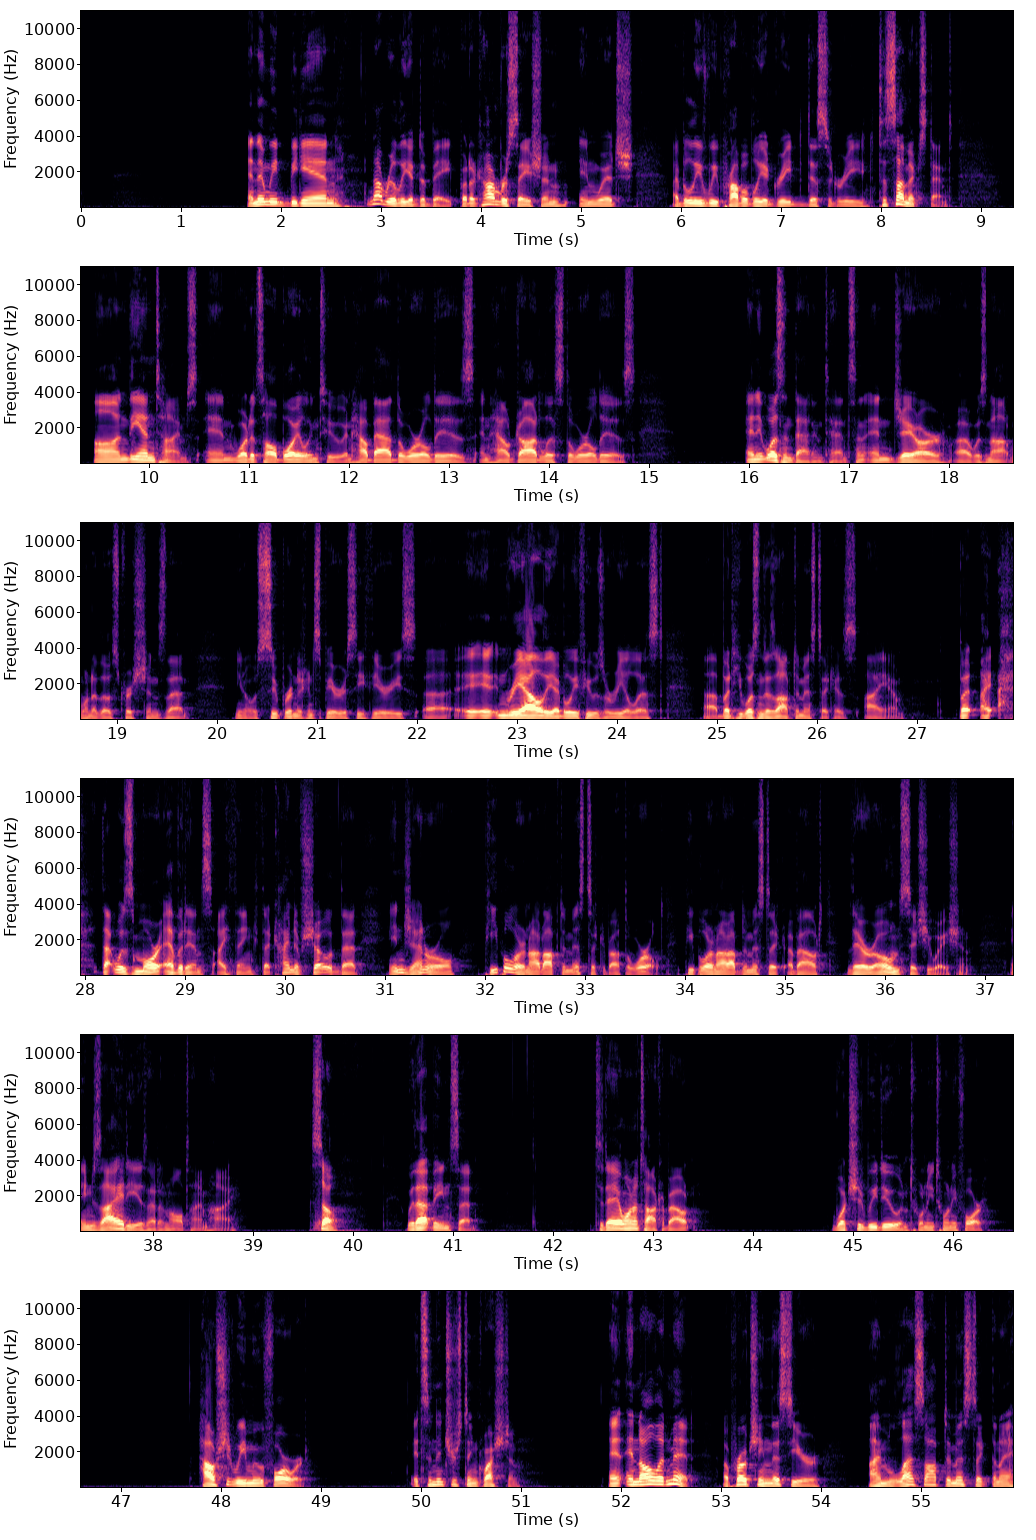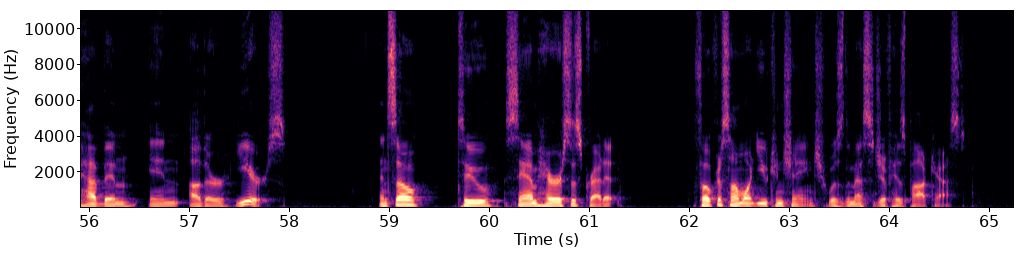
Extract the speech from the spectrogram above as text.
And then we began not really a debate, but a conversation in which I believe we probably agreed to disagree to some extent on the end times and what it's all boiling to and how bad the world is and how godless the world is and it wasn't that intense. And, and JR Uh, was not one of those Christians that you know was super into conspiracy theories. Uh, in, reality, I believe he was a realist, uh, but he wasn't as optimistic as I am. But I, that was more evidence, I think, that kind of showed that in general, people are not optimistic about the world. People are not optimistic about their own situation. Anxiety is at an all time high. So, with that being said, today I want to talk about what should we do in 2024? How should we move forward? It's an interesting question. And, and I'll admit, approaching this year, I'm less optimistic than I have been in other years. And so, to Sam Harris's credit, focus on what you can change was the message of his podcast.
